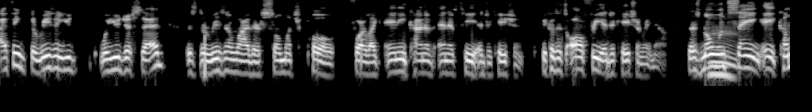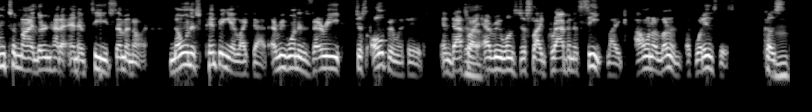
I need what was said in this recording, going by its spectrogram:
I think the reason you what you just said is the reason why there's so much pull for like any kind of NFT education because it's all free education right now. There's no one Mm. saying, "Hey, come to my learn how to NFT seminar." No one is pimping it like that. Everyone is very just open with it. And that's why everyone's just like grabbing a seat like, "I want to learn. Like what is this?" Cuz Mhm.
